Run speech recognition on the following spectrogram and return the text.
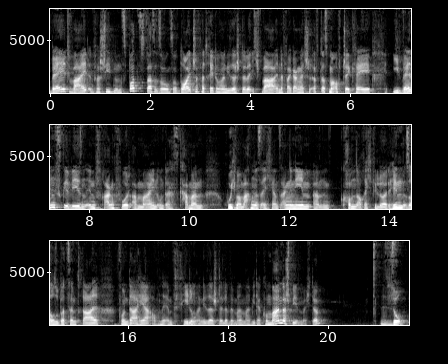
weltweit in verschiedenen Spots. Das ist unsere deutsche Vertretung an dieser Stelle. Ich war in der Vergangenheit schon öfters mal auf JK Events gewesen in Frankfurt am Main und das kann man ruhig mal machen. Das ist eigentlich ganz angenehm. Ähm, kommen auch recht viele Leute hin, ist auch super zentral. Von daher auch eine Empfehlung an dieser Stelle, wenn man mal wieder Commander spielen möchte. So.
